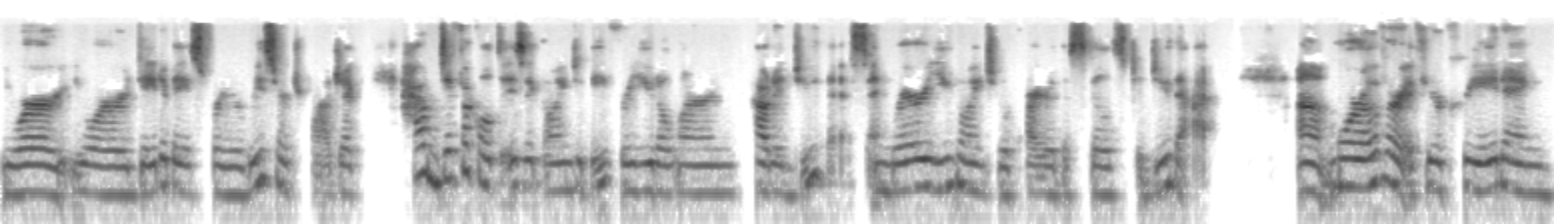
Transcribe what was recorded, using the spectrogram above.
your your database for your research project, how difficult is it going to be for you to learn how to do this and where are you going to acquire the skills to do that? Um, moreover, if you're creating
